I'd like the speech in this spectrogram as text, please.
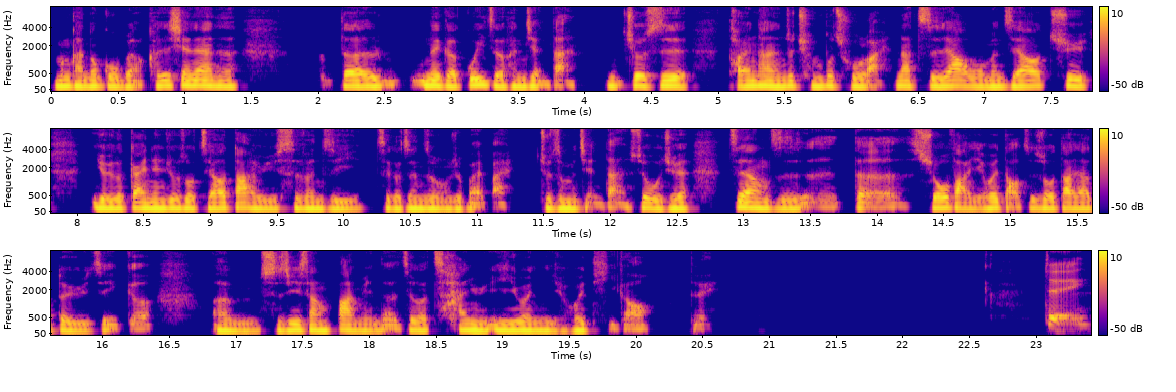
门槛都过不了。可是现在的的那个规则很简单。就是讨厌他人就全部出来，那只要我们只要去有一个概念，就是说只要大于四分之一，这个政治人物就拜拜，就这么简单。所以我觉得这样子的修法也会导致说，大家对于这个嗯，实际上罢免的这个参与意愿也会提高。对，对，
